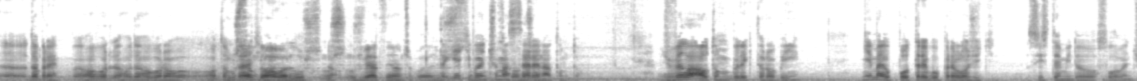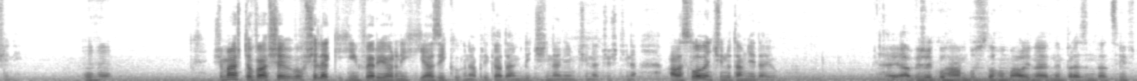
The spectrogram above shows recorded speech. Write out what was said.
E, dobre, hovor, dohovor o, o tom. Už som dohovoril, už, no. už, už viac nemám čo povedať. Tak ja ti poviem, čo má sere na tomto. Že veľa automobiliek to robí, nemajú potrebu preložiť systémy do slovenčiny. Uh-huh. Že máš to vaše, vo všelijakých inferiorných jazykoch, napríklad angličtina, nemčina, čeština, ale slovenčinu tam nedajú. Hej, a vieš, akú hambu z toho mali na jednej prezentácii v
